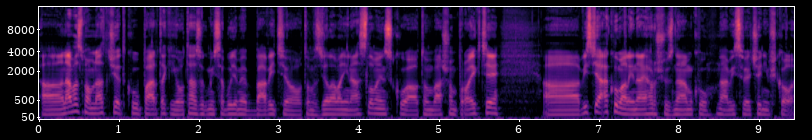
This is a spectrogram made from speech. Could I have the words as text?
Na vás mám na začiatku pár takých otázok, my sa budeme baviť o tom vzdelávaní na Slovensku a o tom vašom projekte. Vy ste akú mali najhoršiu známku na vysvedčení v škole?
